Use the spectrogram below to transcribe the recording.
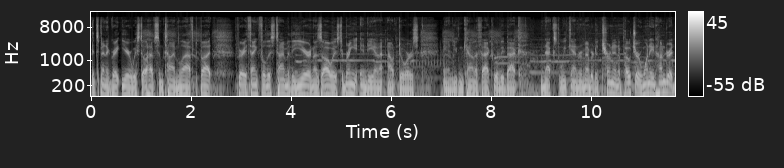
It's been a great year. We still have some time left, but very thankful this time of the year. And as always, to bring you Indiana outdoors. And you can count the fact we'll be back next weekend. Remember to turn in a poacher 1 800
